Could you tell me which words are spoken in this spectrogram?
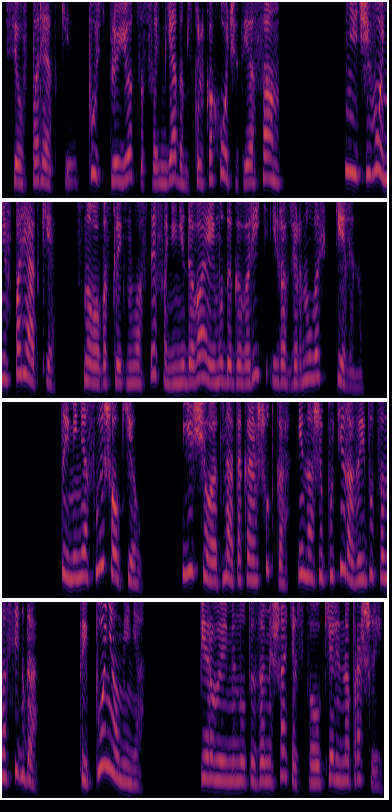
«Все в порядке. Пусть плюется своим ядом сколько хочет, я сам...» «Ничего не в порядке!» Снова воскликнула Стефани, не давая ему договорить, и развернулась к Келлину. «Ты меня слышал, Кел? Еще одна такая шутка, и наши пути разойдутся навсегда. Ты понял меня?» Первые минуты замешательства у Келлина прошли.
